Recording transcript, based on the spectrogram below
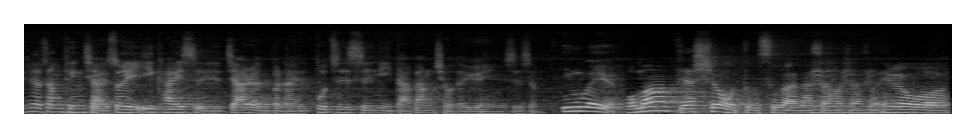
那这样听起来，所以一开始家人本来不支持你打棒球的原因是什么？因为我妈妈比较希望我读书啊，那时候小时候，嗯嗯嗯、因为我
